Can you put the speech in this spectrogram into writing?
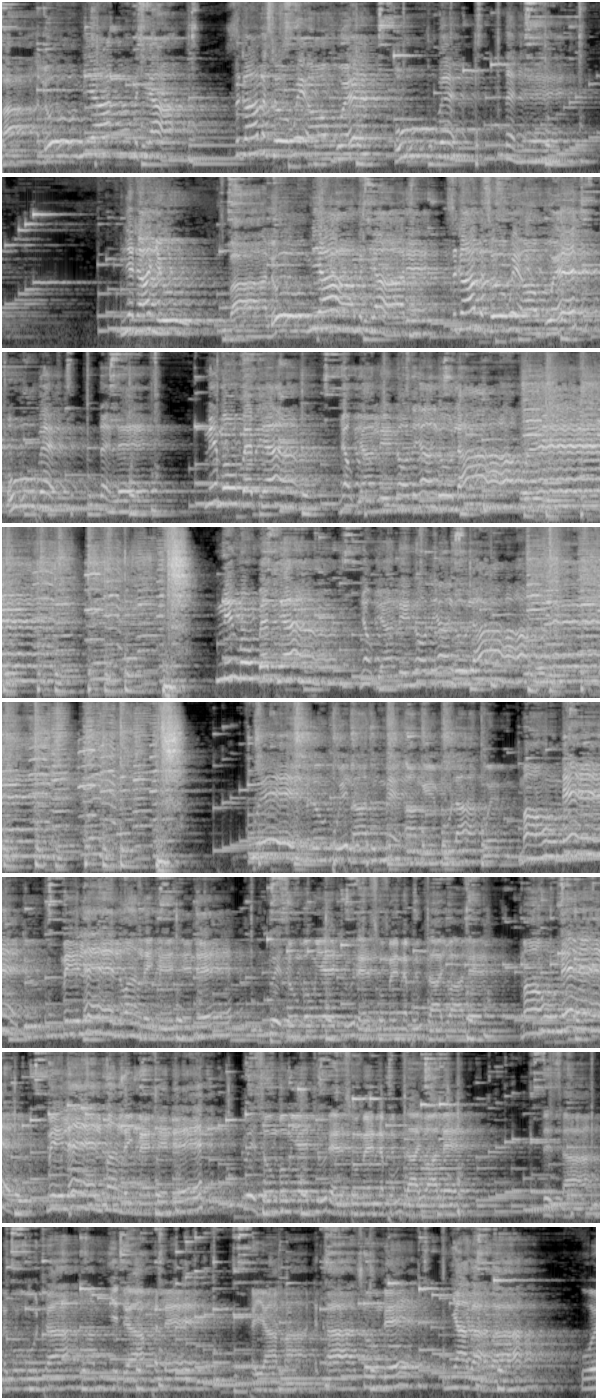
ဘာလို့များမရှာစကားမဆိုဝဲအောင်ွယ်ဦးပဲတဲ့လေမြတ်သားညုဘာလို့များမရှာတဲ့စကားမဆိုဝဲအောင်ွယ်ဦးပဲတဲ့လေနိမောပဲပြန်မြောက်ပြန်လေတော့တရားလိုလားွယ် ပဲပြန်မြောက်ပြန်လေတော့တရားလိုလားဝဲဝဲမလုံးခွေးလာသူမဲ့အာငေမူလားဝဲမောင်နဲ့တူမေလဲလွမ်းလိမ့်မယ်တင်တယ်တွေ့ဆုံပုံရဲ့ထူးတယ်ဆိုမဲ့နဘူးသာရွာလဲမောင်နဲ့တူမေလဲလွမ်းလိမ့်မယ်တင်တယ်တွေ့ ဆုံပုံရဲ့ထူးတယ်ဆိုမဲ့နဘူးသာရွာလဲသစ္စာငကိုထားမြစ်တာဖလဲဖယားမှာတခါဆုံးတဲ့ညကပါကွ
